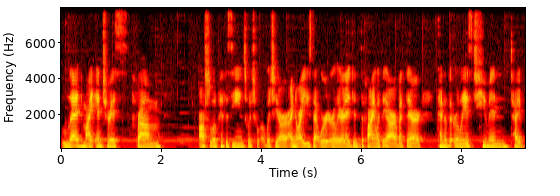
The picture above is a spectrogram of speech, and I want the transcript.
led my interest from Australopithecines, which which are I know I used that word earlier and I didn't define what they are, but they're kind of the earliest human type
